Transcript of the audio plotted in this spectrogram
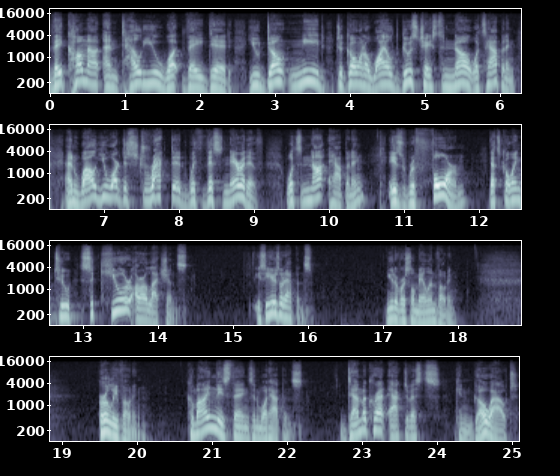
They come out and tell you what they did. You don't need to go on a wild goose chase to know what's happening. And while you are distracted with this narrative, what's not happening is reform that's going to secure our elections. You see, here's what happens universal mail in voting, early voting. Combine these things, and what happens? Democrat activists can go out.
